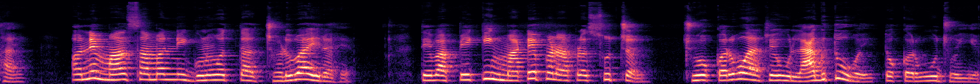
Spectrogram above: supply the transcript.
થાય અને માલસામાનની ગુણવત્તા જળવાઈ રહે, તેવા પેકિંગ માટે પણ આપણે સૂચન જો કરવા જેવું લાગતું હોય તો કરવું જોઈએ.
